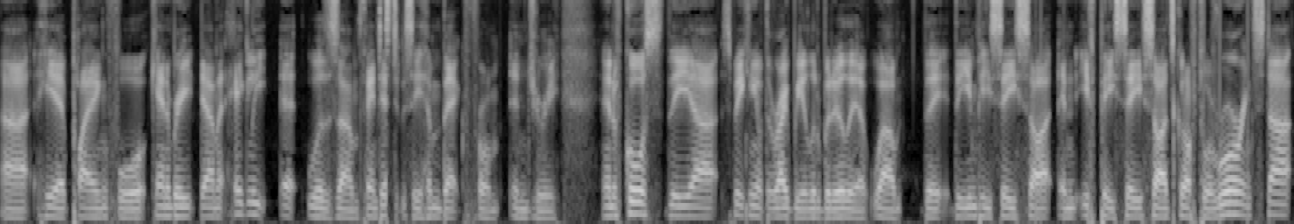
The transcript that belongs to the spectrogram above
uh, here playing for Canterbury down at Hagley. It was um, fantastic to see him back from injury. And of course, the uh, speaking of the rugby a little bit earlier, well, the, the NPC side and FPC sides got off to a roaring start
